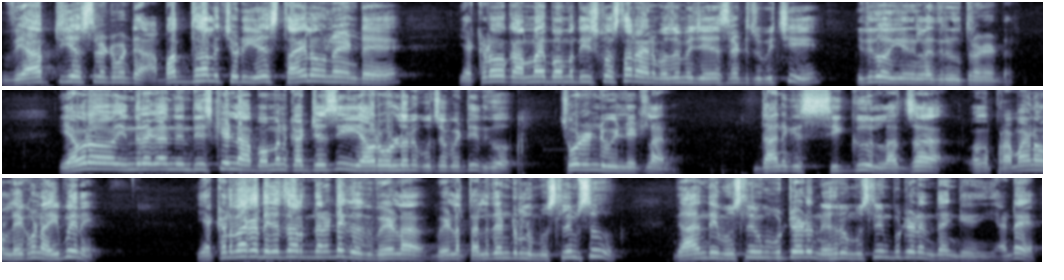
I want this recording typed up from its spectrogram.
వ్యాప్తి చేస్తున్నటువంటి అబద్ధాలు చెడు ఏ స్థాయిలో ఉన్నాయంటే ఎక్కడో ఒక అమ్మాయి బొమ్మ తీసుకొస్తారు ఆయన భుజం మీద చేసినట్టు చూపించి ఇదిగో ఈయన ఇలా తిరుగుతున్నాడు అంటారు. ఎవరో ఇందిరాగాంధీని తీసుకెళ్ళి ఆ బొమ్మను కట్ చేసి ఎవరో ఒళ్ళోనే కూర్చోబెట్టి ఇదిగో చూడండి వీళ్ళు ఇట్లా అని. దానికి సిగ్గు లజ్జ ఒక ప్రమాణం లేకుండా అయిపోయినాయి. ఎక్కడ దాకా దిగజారుతుందంటే వీళ్ళ వీళ్ళ తల్లిదండ్రులు ముస్లిమ్స్ గాంధీ ముస్లింకు పుట్టాడు నెహ్రూ ముస్లిం పుట్టాడు అని దానికి అంటే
